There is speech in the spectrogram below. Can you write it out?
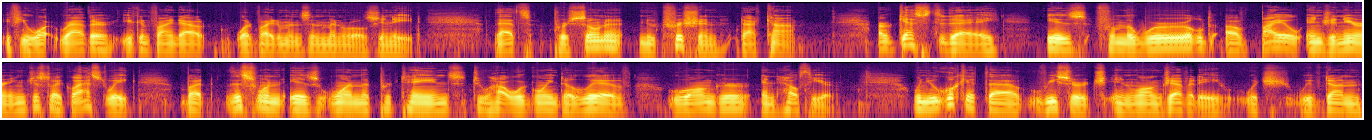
if you want, rather, you can find out what vitamins and minerals you need. That's personanutrition.com. Our guest today is from the world of bioengineering, just like last week, but this one is one that pertains to how we're going to live longer and healthier. When you look at the research in longevity, which we've done,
